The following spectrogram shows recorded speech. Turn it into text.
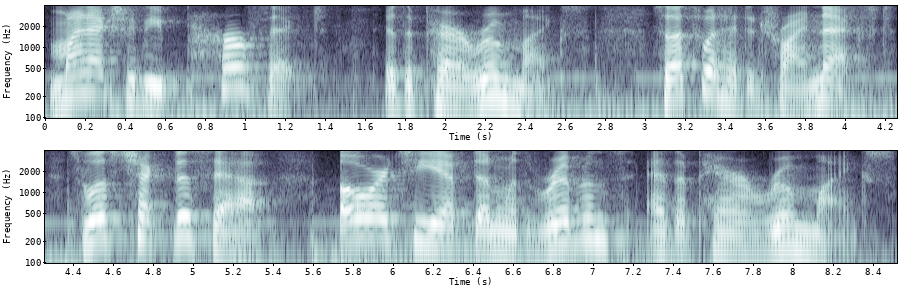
might actually be perfect as a pair of room mics. So that's what I had to try next. So let's check this out. ORTF done with ribbons as a pair of room mics.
